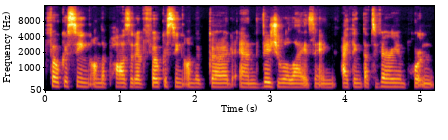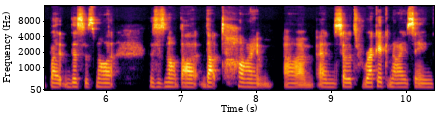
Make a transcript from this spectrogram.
focusing on the positive, focusing on the good and visualizing. I think that's very important, but this is not this is not that that time. Um, and so it's recognizing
